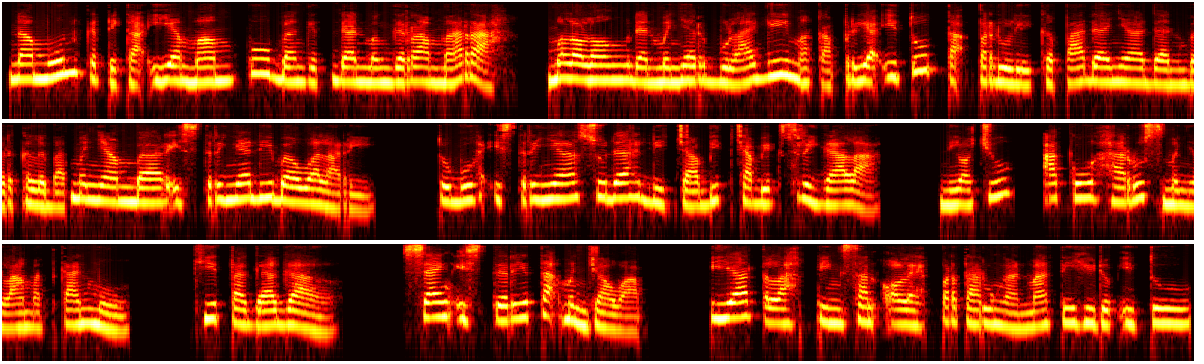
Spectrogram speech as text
Namun ketika ia mampu bangkit dan menggeram marah, melolong dan menyerbu lagi maka pria itu tak peduli kepadanya dan berkelebat menyambar istrinya di bawah lari. Tubuh istrinya sudah dicabik-cabik serigala. Niochu, aku harus menyelamatkanmu. Kita gagal. Sang istri tak menjawab. Ia telah pingsan oleh pertarungan mati hidup itu,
